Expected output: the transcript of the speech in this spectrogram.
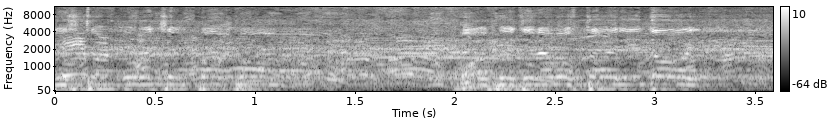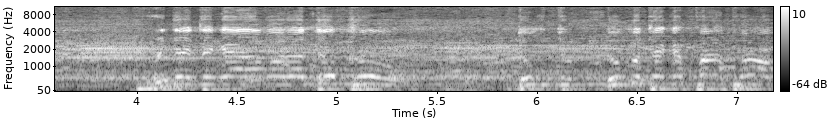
রিস্টার্ট করেছেন পাপন বল অবস্থায় হৃদয়। হৃদয় থেকে আবারও দুঃখ- দুঃখ থেকে পাপন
